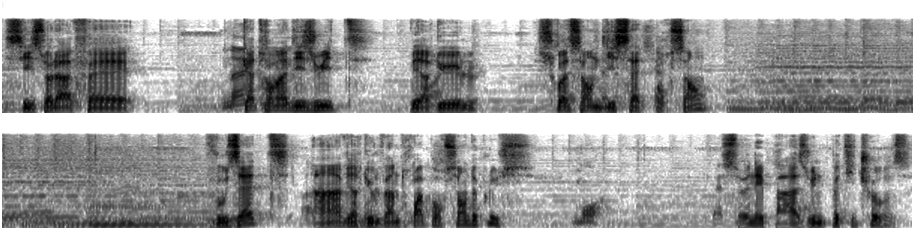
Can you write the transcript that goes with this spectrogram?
si cela fait 98,77%, vous êtes à 1,23% de plus. Ce n'est pas une petite chose.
